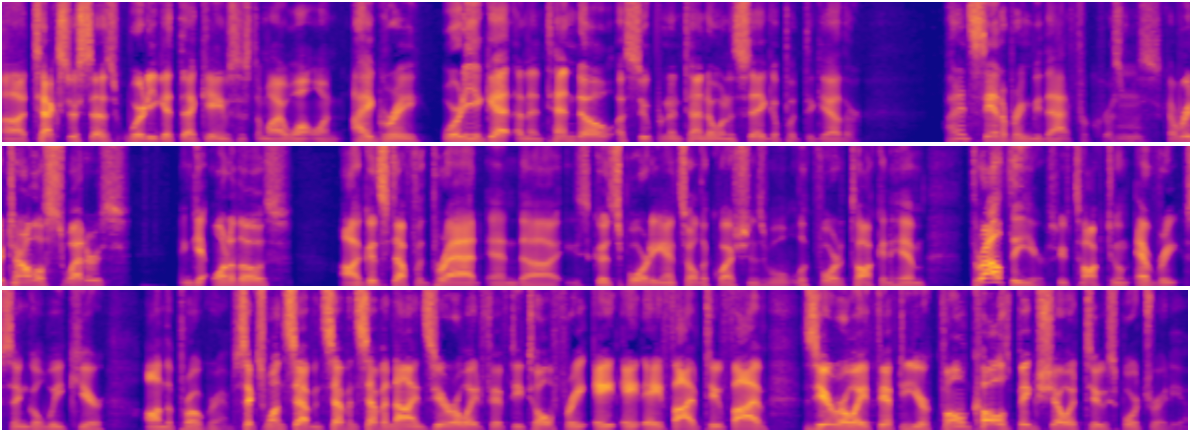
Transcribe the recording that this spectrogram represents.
Uh, Texter says, "Where do you get that game system? I want one." I agree. Where do you get a Nintendo, a Super Nintendo, and a Sega put together? Why didn't Santa bring me that for Christmas? Can I return all those sweaters and get one of those? Uh, good stuff with Brad, and uh, he's a good sport. He answers all the questions. We'll look forward to talking to him throughout the years. We've talked to him every single week here on the program. 617 779 0850, toll free 888 525 0850. Your phone calls, big show at 2, Sports Radio.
